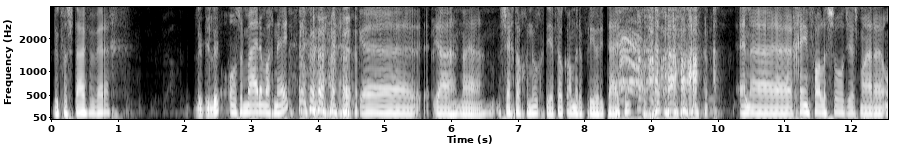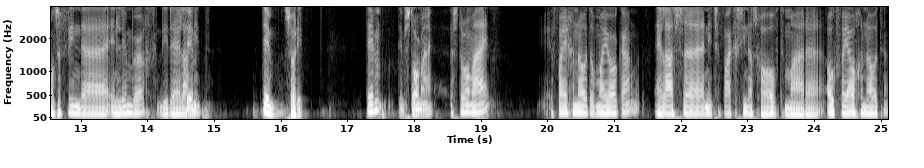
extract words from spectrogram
Luc van Stuivenberg. Lucky Luc. Onze meidenmagneet. Ik, eh, ja, nou ja, dat zegt al genoeg. Die heeft ook andere prioriteiten. en eh, geen Fallen Soldiers, maar eh, onze vrienden in Limburg. Die er helaas Tim. niet... Tim, sorry. Tim. Tim Stormij. Stormij. Van je genoten op Mallorca. Helaas eh, niet zo vaak gezien als gehoofd, maar eh, ook van jou genoten.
